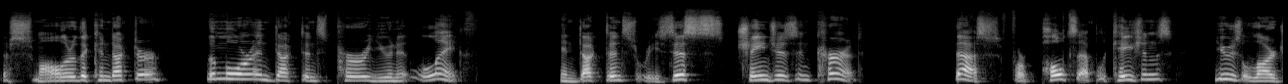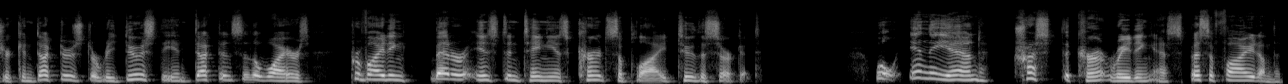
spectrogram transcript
The smaller the conductor, the more inductance per unit length. Inductance resists changes in current. Thus, for pulse applications, use larger conductors to reduce the inductance of the wires, providing better instantaneous current supply to the circuit. Well, in the end, trust the current rating as specified on the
